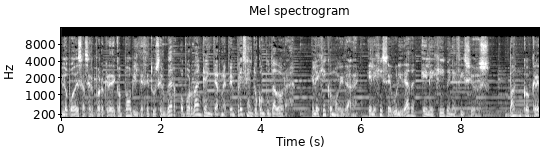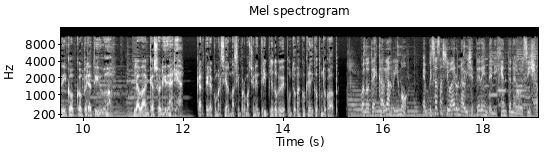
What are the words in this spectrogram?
Lo podés hacer por Credicop móvil desde tu celular o por banca internet empresa en tu computadora. Elegí comodidad, elegí seguridad, elegí beneficios. Banco Credicop Cooperativo. La banca solidaria. Cartera comercial. Más información en www.bancocredico.com. Cuando te descargas Vimo, empezás a llevar una billetera inteligente en el bolsillo.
